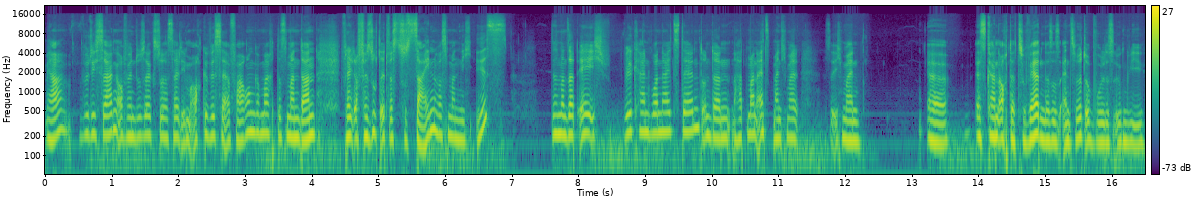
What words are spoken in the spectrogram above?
Ja, würde ich sagen, auch wenn du sagst, du hast halt eben auch gewisse Erfahrungen gemacht, dass man dann vielleicht auch versucht, etwas zu sein, was man nicht ist. Dass man sagt, ey, ich will kein One-Night-Stand und dann hat man eins. Manchmal, also ich meine, äh, es kann auch dazu werden, dass es eins wird, obwohl das irgendwie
